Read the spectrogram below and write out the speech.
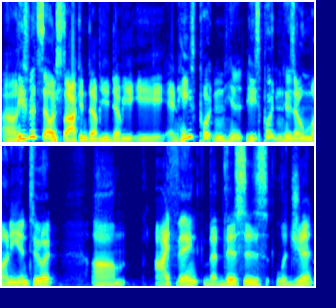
Uh, he's been selling stock in WWE, and he's putting his he's putting his own money into it. Um, I think that this is legit.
